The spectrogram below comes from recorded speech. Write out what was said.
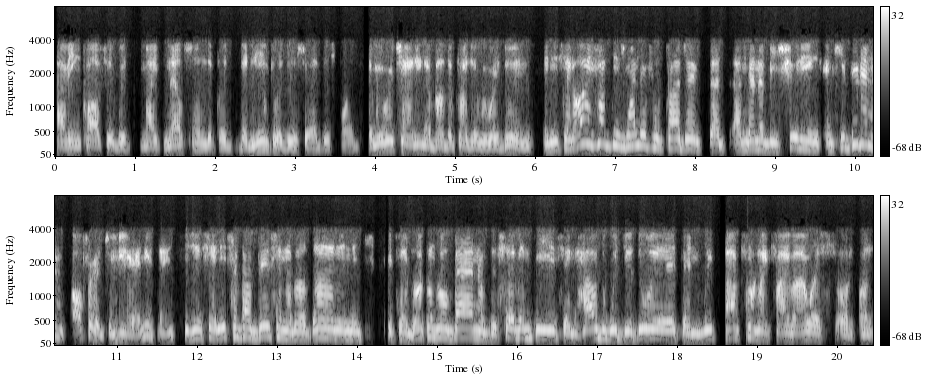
having coffee with mike nelson the, the new producer at this point. And we were chatting about the project we were doing. And he said oh i have this wonderful project that i'm going to be shooting. And he didn't offer it to me or anything. He just said it's about this and about that, and it's it's a rock and roll band of the 70s, and how would you do it? And we talked for like five hours on on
